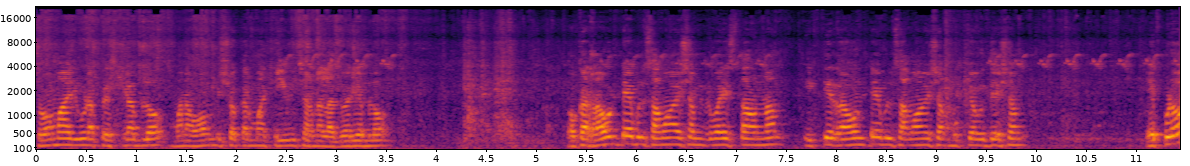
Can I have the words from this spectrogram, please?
సోమాజిగూడ ప్రెస్ క్లబ్లో మన ఓం విశ్వకర్మ టీవీ ఛానల్ ఆధ్వర్యంలో ఒక రౌండ్ టేబుల్ సమావేశం నిర్వహిస్తూ ఉన్నాం. ఇట్టి రౌండ్ టేబుల్ సమావేశం ముఖ్య ఉద్దేశం ఎప్పుడో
